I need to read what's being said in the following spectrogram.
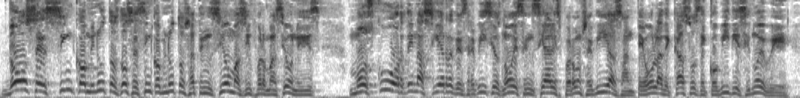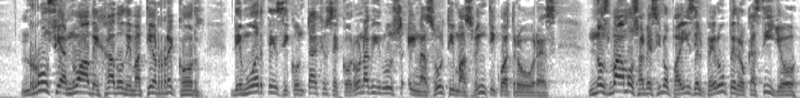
12, 5 minutos, 12, 5 minutos, atención, más informaciones. Moscú ordena cierre de servicios no esenciales por 11 días ante ola de casos de COVID-19. Rusia no ha dejado de batir récord de muertes y contagios de coronavirus en las últimas 24 horas. Nos vamos al vecino país del Perú, Pedro Castillo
